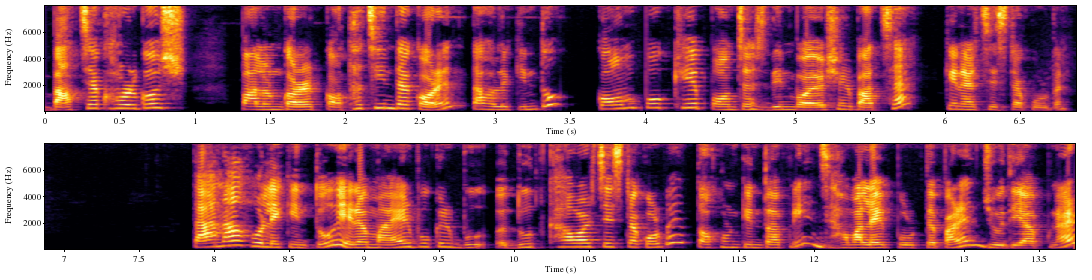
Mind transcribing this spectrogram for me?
বাচ্চা খরগোশ পালন করার কথা চিন্তা করেন, তাহলে কিন্তু কমপক্ষে পঞ্চাশ দিন বয়সের বাচ্চা কেনার চেষ্টা করবেন। তা না হলে কিন্তু এরা মায়ের বুকের দুধ খাওয়ার চেষ্টা করবে, তখন কিন্তু আপনি ঝামেলায় পড়তে পারেন যদি আপনার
